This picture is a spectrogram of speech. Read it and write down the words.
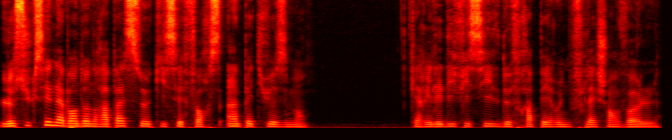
Le succès n'abandonnera pas ceux qui s'efforcent impétueusement, car il est difficile de frapper une flèche en vol.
